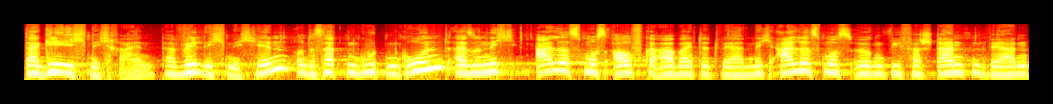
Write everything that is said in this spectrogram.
Da gehe ich nicht rein, da will ich nicht hin und es hat einen guten Grund. Also nicht alles muss aufgearbeitet werden, nicht alles muss irgendwie verstanden werden,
